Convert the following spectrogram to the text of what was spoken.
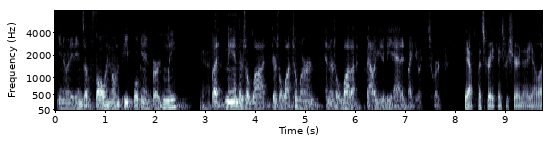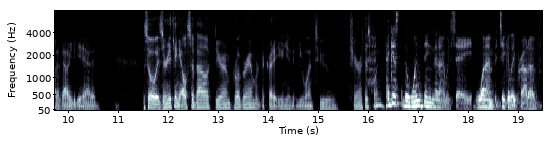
You know, and it ends up falling on people inadvertently. Yeah. But man, there's a lot, there's a lot to learn and there's a lot of value to be added by doing this work. Yeah, that's great. Thanks for sharing that. Yeah, a lot of value to be added. So is there anything else about the ERM program or the credit union that you want to share at this point? I guess the one thing that I would say, what I'm particularly proud of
